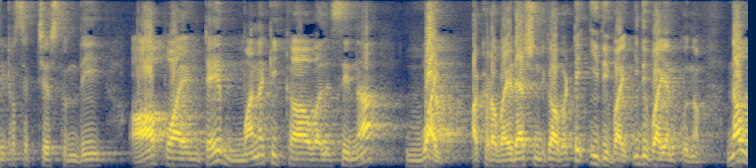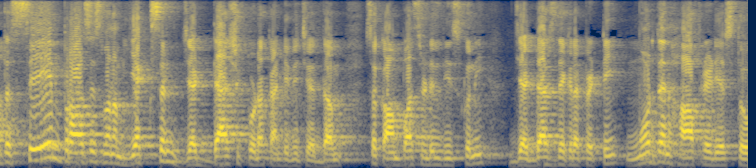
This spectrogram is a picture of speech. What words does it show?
ఇంటర్సెక్ట్ చేస్తుంది. ఆ పాయింటే మనకి కావలసిన వై అక్కడ వై డాష్ ఉంది కాబట్టి ఇది వై ఇది వై అనుకుందాం. నౌ ద సేమ్ ప్రాసెస్ మనం ఎక్స్ అండ్ జెడ్ డాష్ కూడా కంటిన్యూ చేద్దాం. సో కాంపాస్ నీడిల్ తీసుకుని జెడ్ డాష్ దగ్గర పెట్టి మోర్ దెన్ హాఫ్ రేడియస్తో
